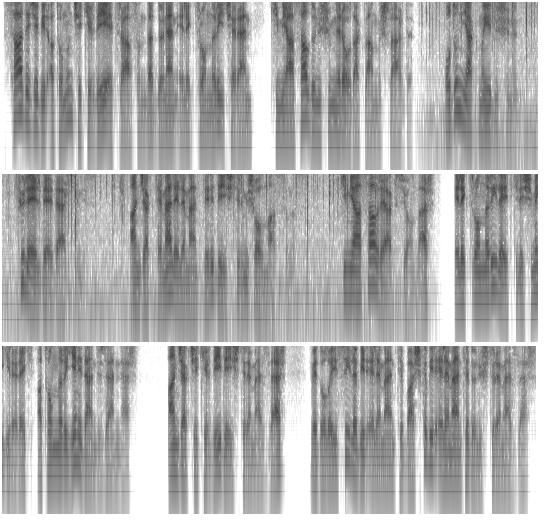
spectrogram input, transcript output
sadece bir atomun çekirdeği etrafında dönen elektronları içeren kimyasal dönüşümlere odaklanmışlardı. Odun yakmayı düşünün. Kül elde edersiniz. Ancak temel elementleri değiştirmiş olmazsınız. Kimyasal reaksiyonlar, elektronlarıyla etkileşime girerek atomları yeniden düzenler. Ancak çekirdeği değiştiremezler ve dolayısıyla bir elementi başka bir elemente dönüştüremezler.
